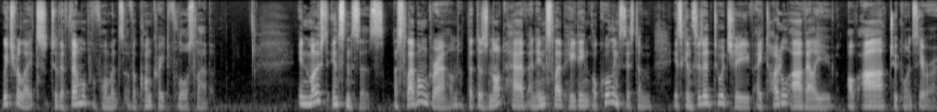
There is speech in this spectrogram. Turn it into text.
which relates to the thermal performance of a concrete floor slab. In most instances, a slab on ground that does not have an in-slab heating or cooling system is considered to achieve a total R value of R 2.0.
